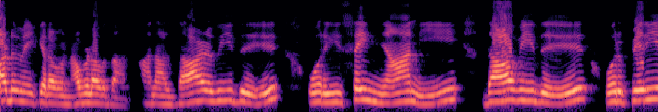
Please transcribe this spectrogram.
ஆடு மேய்க்கிறவன் அவ்வளவுதான். ஆனால் தாவீது ஒரு இசை ஞானி தாவீது ஒரு பெரிய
